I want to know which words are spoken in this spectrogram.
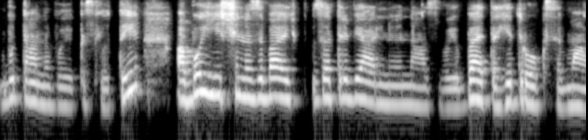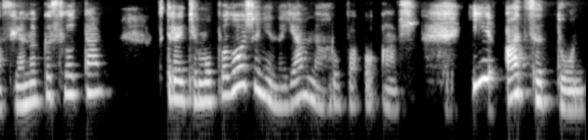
бутанової кислоти, або її ще називають за тривіальною назвою бета-гідроксимасляна кислота, в третьому положенні наявна група OH, і ацетон.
